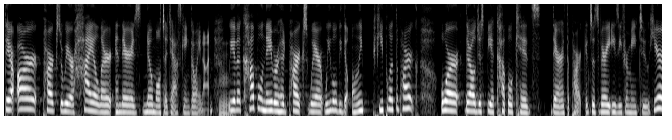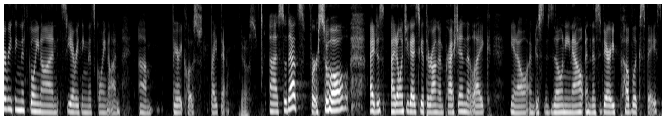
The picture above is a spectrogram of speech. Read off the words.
there are parks where we are high alert and there is no multitasking going on. Hmm. We have a couple neighborhood parks where we will be the only people at the park, or there'll just be a couple kids there at the park. And so it's very easy for me to hear everything that's going on, see everything that's going on. Um, very close right there. Yes. Uh, so that's first of all. I just I don't want you guys to get the wrong impression that like you know I'm just zoning out in this very public space.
